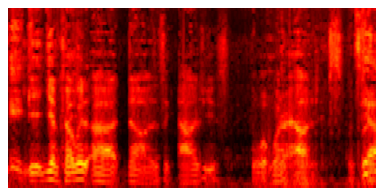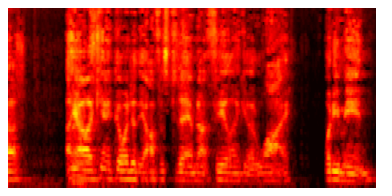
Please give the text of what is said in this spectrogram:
You, you have COVID? Uh, no, it's like allergies. What, what are allergies? It's like, Yeah. Like, oh, I can't go into the office today. I'm not feeling good. Why? What do you mean?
